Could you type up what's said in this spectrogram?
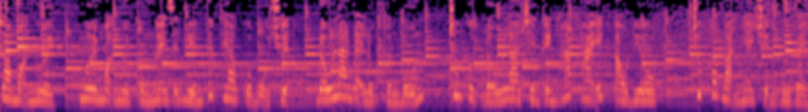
Chào mọi người, mời mọi người cùng nghe diễn biến tiếp theo của bộ truyện Đấu La Đại Lục phần 4, trung cực đấu la trên kênh H2X Audio. Chúc các bạn nghe truyện vui vẻ.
